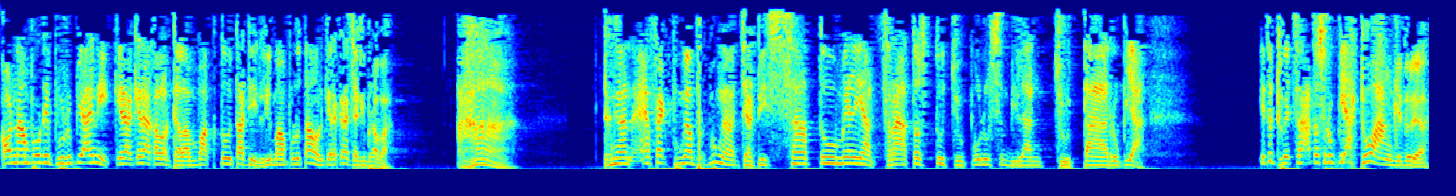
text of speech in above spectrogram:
Kalau 60 ribu rupiah ini, kira-kira kalau dalam waktu tadi 50 tahun, kira-kira jadi berapa? Aha, dengan efek bunga berbunga jadi 1 miliar 179 juta rupiah. Itu duit 100 rupiah doang gitu ya.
